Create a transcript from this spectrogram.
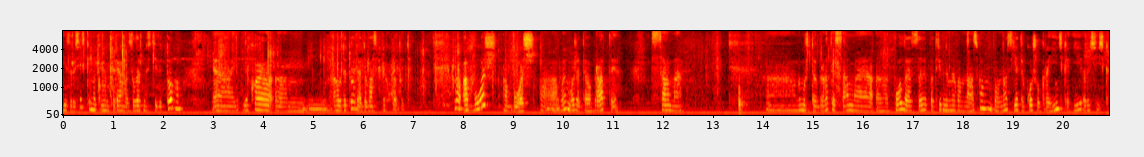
і з російськими коментарями, в залежності від того, е, яка ем, аудиторія до вас приходить. Ну, або ж, або ж ви можете обрати саме ви можете обрати саме е, поле з потрібними вам назвами, бо у нас є також українське і російське.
